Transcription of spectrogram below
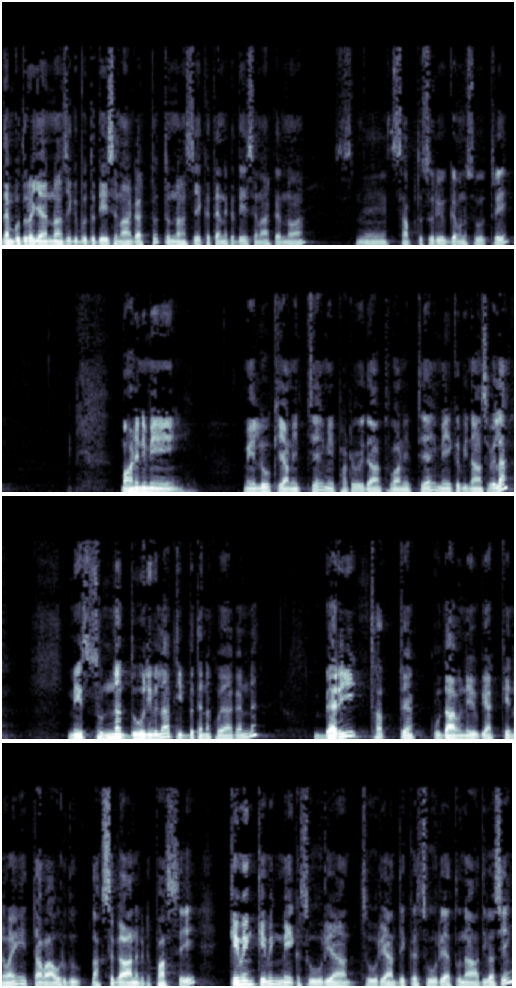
දැන් බුදුරජාණන් වහන්සේගේ බුද්ධ දේශනා ගත්තොත් උන්වහන්සේ එක තැනක දේශනා කරනවා මේ සප්තසූරියුග්ගමන සූත්‍රයේ මහණෙනි මේ මේ ලෝකේ අනිත්‍යයි මේ පඨවි ධාතු අනිත්‍යයි මේක විනාශ වෙලා මේ සුන්න දූලි වෙලා තිබ්බතන හොයාගන්න බැරි තත්වයක් උදා වෙන යුගයක් එනවයි තව අවුරුදු ලක්ෂ ගානකට පස්සේ කෙමෙන් කෙමෙන් මේක සූර්යා සූර්යා දෙක සූර්යා තුන ආදි වශයෙන්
